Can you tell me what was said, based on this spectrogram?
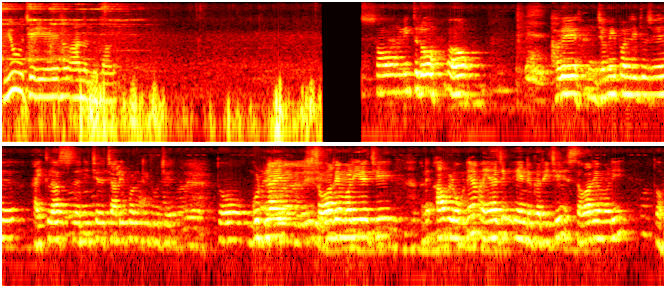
વ્યૂ છે એનો આનંદ માણો. સો મિત્રો હવે જમી પણ લીધું છે હાઈ ક્લાસ નીચે ચાલી પણ લીધું છે. તો ગુડ નાઇટ સવારે મળીએ છીએ. અને આ બ્લોગને અહીંયા જ એન્ડ કરી છે. સવારે મળી તો.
